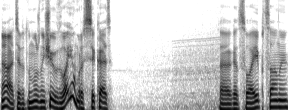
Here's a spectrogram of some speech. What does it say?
А, тебе тут можно еще и вдвоем рассекать. Так, это свои пацаны.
